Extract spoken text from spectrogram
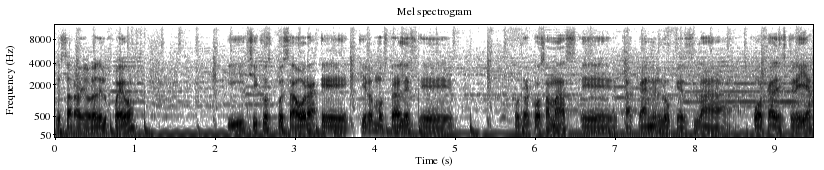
desarrolladores del juego. Y chicos pues ahora eh, quiero mostrarles otra cosa más acá en lo que es la forja de estrellas.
